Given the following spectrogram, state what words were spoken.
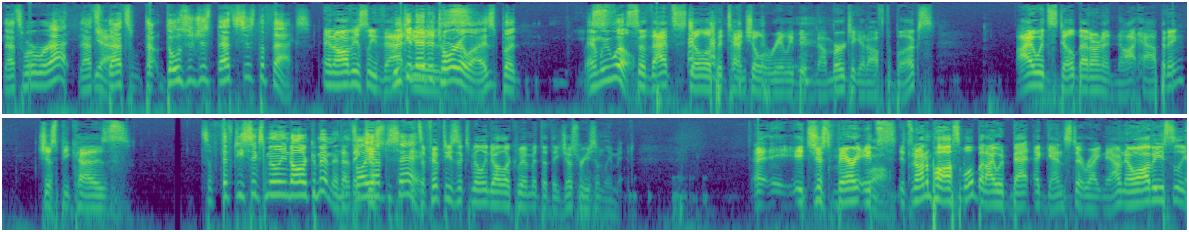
that's where we're at. That's Yeah. that's th- those are just that's just the facts. and obviously that we can is- editorialize, but and we will. So that's still a potential really big number to get off the books. I would still bet on it not happening, just because it's a fifty-six million dollar commitment. that That's all you have to say. It's a fifty-six million dollar commitment that they just recently made. Uh, It's just very. It's Well. it's not impossible, but I would bet against it right now. Now, obviously,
